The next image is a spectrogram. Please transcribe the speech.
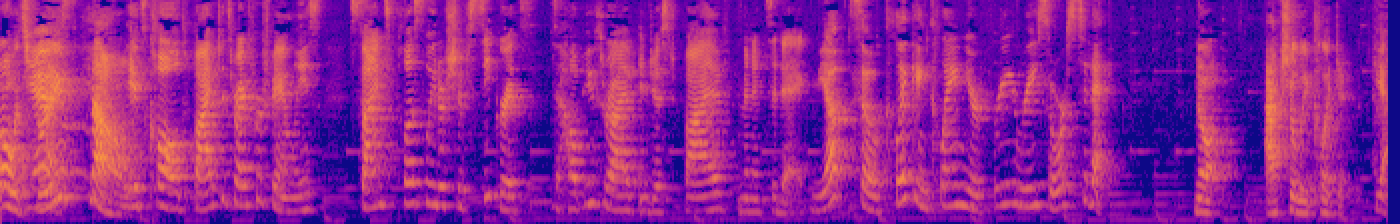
oh, it's Yes. free? No. It's called Five to Thrive for Families Science Plus Leadership Secrets to help you thrive in just five minutes a day. Yep, so click and claim your free resource today. no, actually click it. Yeah.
